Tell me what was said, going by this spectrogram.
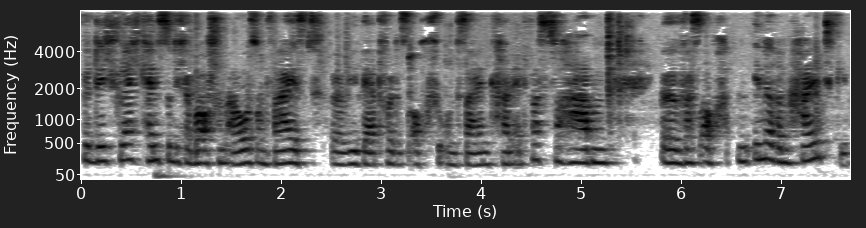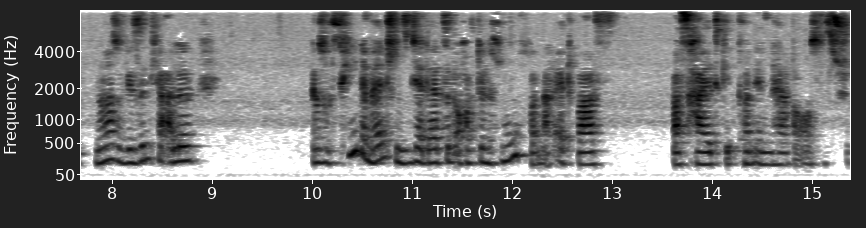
für dich. Vielleicht kennst du dich aber auch schon aus und weißt, äh, wie wertvoll das auch für uns sein kann, etwas zu haben, äh, was auch einen inneren Halt gibt. Ne? Also wir sind ja alle, also viele Menschen sind ja derzeit auch auf der Suche nach etwas, was Halt gibt von innen heraus, was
